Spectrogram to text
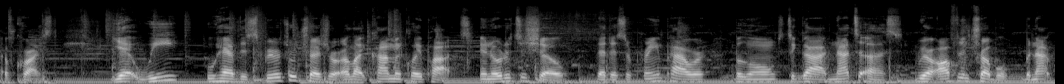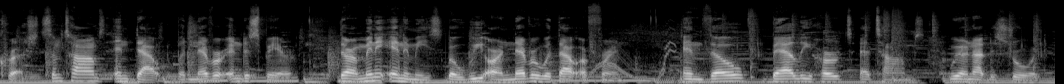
of Christ. Yet we who have this spiritual treasure are like common clay pots. In order to show that the supreme power belongs to God, not to us, we are often troubled, but not crushed, sometimes in doubt, but never in despair. There are many enemies, but we are never without a friend. And though badly hurt at times, we are not destroyed.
